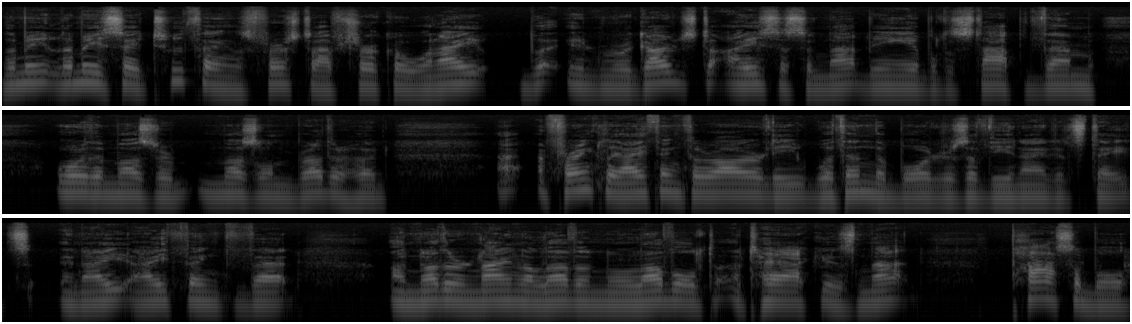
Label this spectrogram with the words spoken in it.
Let me let me say two things. First off, Sherkoh, when I in regards to ISIS and not being able to stop them or the Muslim Muslim Brotherhood, uh, frankly, I think they're already within the borders of the United States, and I I think that another 9/11 leveled attack is not possible,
